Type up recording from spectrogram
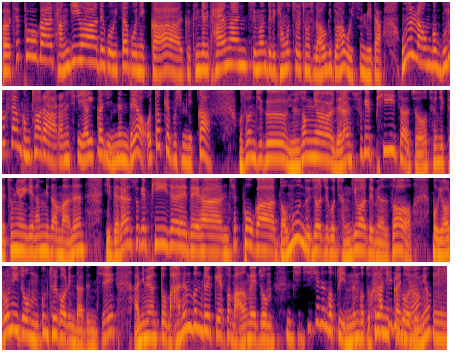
어, 체포가 장기화되고 있다 보니까 그 굉장히 다양한 증언들이 경호처를 통해서 나오기도 하고 있습니다. 오늘 나온 건 무력 사용 검토하라라는 식의 이야기까지 있는데요. 어떻게 보십니까? 우선 지금 윤석열 내란 수계 피의자죠. 현직 대통령이긴 합니다만은 이 내란 수계 피의자에 대한 체포가 너무 늦어지고 장기화되면서 뭐 여론이 좀 꿈틀거린다든지 아니면 또 많은 분들께서 마음에 좀 지치시는 것도 있는 것도 사실이거든요. 네.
